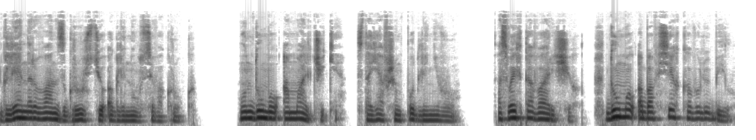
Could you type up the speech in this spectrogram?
Гленнерван с грустью оглянулся вокруг. Он думал о мальчике, стоявшем подле него, о своих товарищах, думал обо всех, кого любил.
